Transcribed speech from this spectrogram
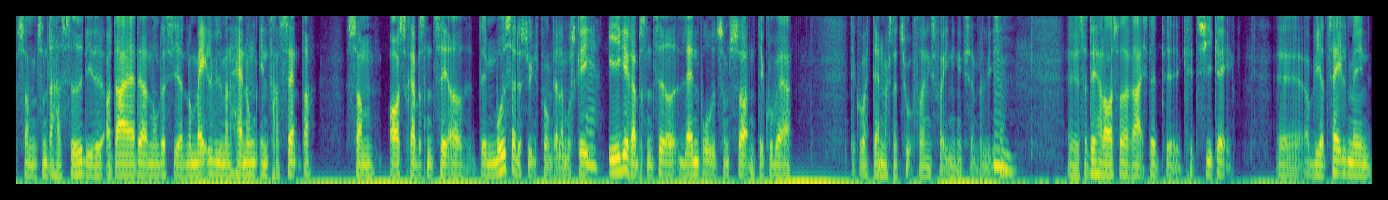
som, som der har siddet i det. Og der er der nogen, der siger, at normalt vil man have nogle interessenter, som også repræsenterede det modsatte synspunkt, eller måske ja. ikke repræsenterede landbruget som sådan. Det kunne være, det kunne være Danmarks Naturfredningsforening eksempelvis. Mm. Øh, så det har der også været rejst lidt øh, kritik af. Øh, og vi har talt med en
